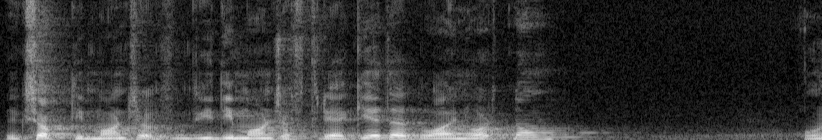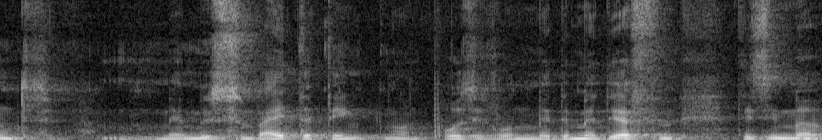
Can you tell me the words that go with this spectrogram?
Wie gesagt, die Mannschaft, wie die Mannschaft reagiert hat, war in Ordnung. Und wir müssen weiterdenken und positiv. Und wir, wir dürfen das immer,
